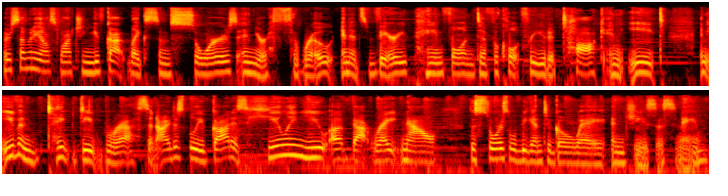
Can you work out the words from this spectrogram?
There's somebody else watching. You've got like some sores in your throat, and it's very painful and difficult for you to talk and eat and even take deep breaths. And I just believe God is healing you of that right now. The sores will begin to go away in Jesus' name.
